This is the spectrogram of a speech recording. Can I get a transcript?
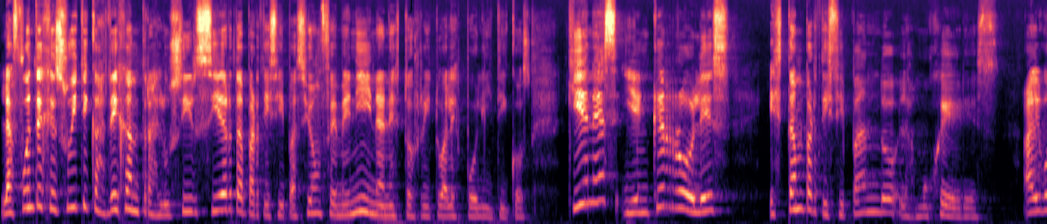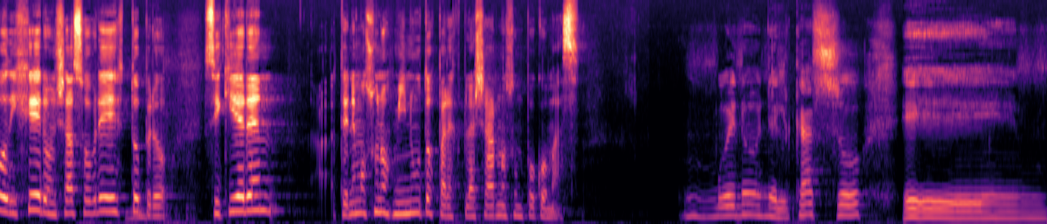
Las fuentes jesuíticas dejan traslucir cierta participación femenina en estos rituales políticos. ¿Quiénes y en qué roles están participando las mujeres? Algo dijeron ya sobre esto, pero si quieren, tenemos unos minutos para explayarnos un poco más. Bueno, en el caso eh,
